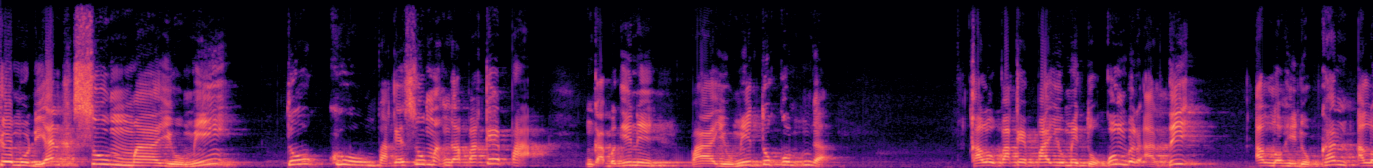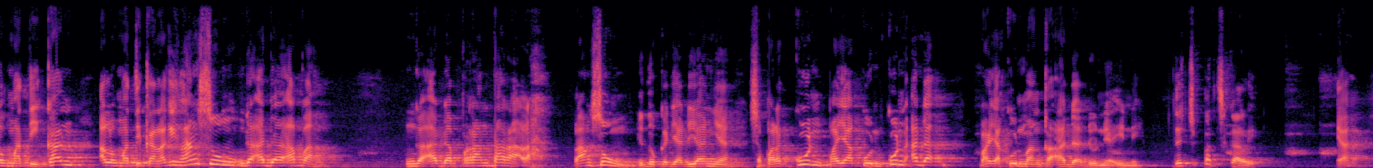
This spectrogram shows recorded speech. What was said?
kemudian sumayumi tukum. Pakai suma enggak pakai pak. Enggak begini payumi tukum. Enggak kalau pakai payumi tukum berarti Allah hidupkan Allah matikan Allah matikan lagi langsung. Enggak ada apa? Enggak ada perantara lah. Langsung itu kejadiannya. Separat kun payakun. Kun ada. Payakun mangka ada dunia ini. Itu cepat sekali. Ya.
